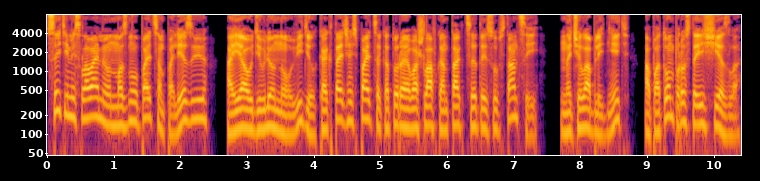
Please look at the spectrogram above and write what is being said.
С этими словами он мазнул пальцем по лезвию, а я удивленно увидел, как та часть пальца, которая вошла в контакт с этой субстанцией, начала бледнеть, а потом просто исчезла.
